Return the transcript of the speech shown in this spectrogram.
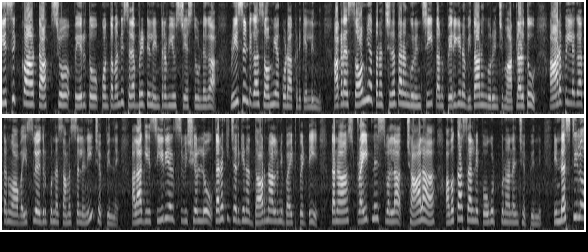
Kissik talk show పేరుతో కొంతమంది సెలబ్రిటీలు ఇంటర్వ్యూస్ చేస్తూ ఉండగా రీసెంట్గా సౌమ్య కూడా అక్కడికి వెళ్ళింది. అక్కడ సౌమ్య తన చిన్నతనం గురించి తను పెరిగిన విధానం గురించి మాట్లాడుతూ ఆడపిల్లగా తను ఆ వయసులో ఎదుర్కొన్న సమస్యలని చెప్పింది. అలాగే సీరియల్స్ విషయంలో తనకి జరిగిన దారుణాలని బయటపెట్టి తన స్ట్రైట్నెస్ వల్ల చాలా అవకాశాలని పోగొట్టుకున్నానని చెప్పింది. ఇండస్ట్రీలో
